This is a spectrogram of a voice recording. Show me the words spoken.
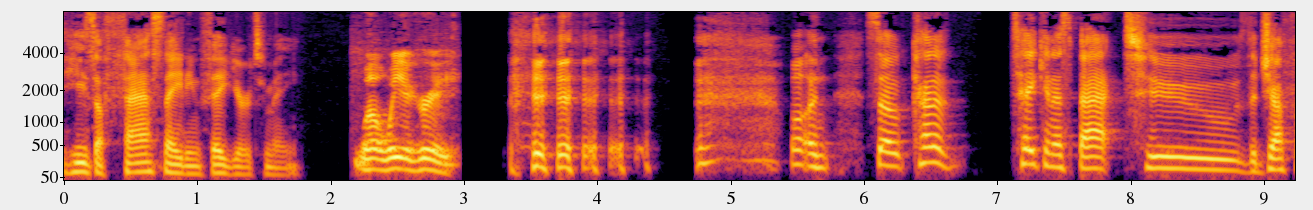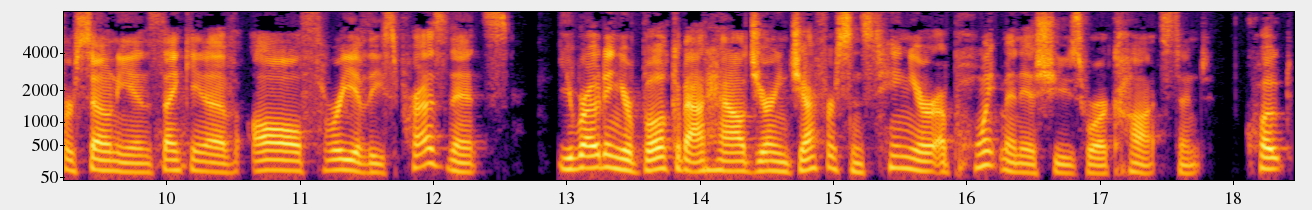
he's a fascinating figure to me. Well, we agree. well, and so kind of taking us back to the Jeffersonians, thinking of all three of these presidents, you wrote in your book about how during Jefferson's tenure, appointment issues were a constant. Quote,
